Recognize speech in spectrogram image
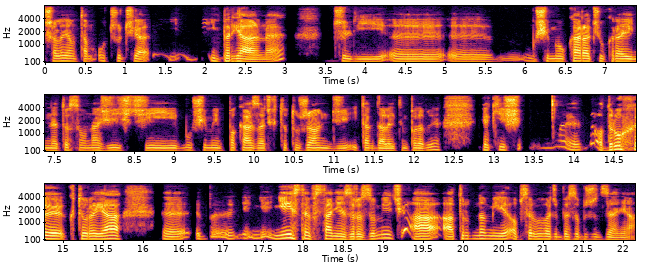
szaleją tam uczucia imperialne, czyli y, y, musimy ukarać Ukrainę, to są naziści, musimy im pokazać, kto tu rządzi i tak dalej, tym podobnie. Jakieś y, odruchy, które ja nie, nie jestem w stanie zrozumieć, a, a trudno mi je obserwować bez obrzydzenia.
